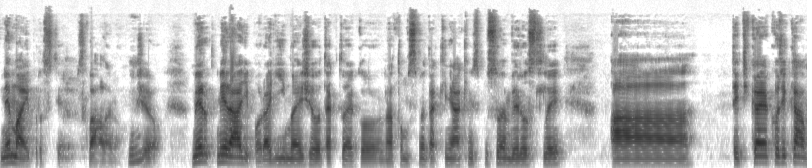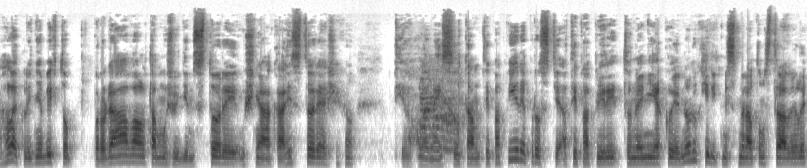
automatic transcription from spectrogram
nemají prostě schváleno, hmm. že jo. My, my rádi poradíme, že jo, tak to jako na tom jsme taky nějakým způsobem vyrostli a teďka jako říkám, hele, klidně bych to prodával, tam už vidím story, už nějaká historie, všechno, Jo, ale nejsou tam ty papíry prostě a ty papíry, to není jako jednoduchý, teď my jsme na tom strávili,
